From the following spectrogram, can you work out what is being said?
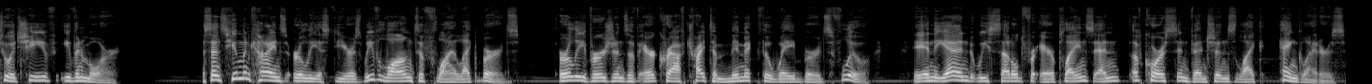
to achieve even more. Since humankind's earliest years, we've longed to fly like birds. Early versions of aircraft tried to mimic the way birds flew. In the end, we settled for airplanes and, of course, inventions like hang gliders.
